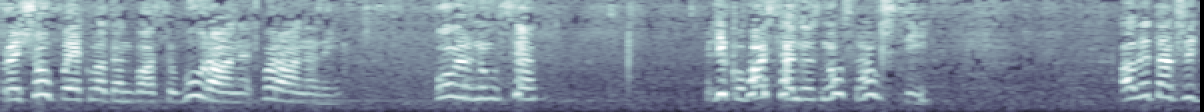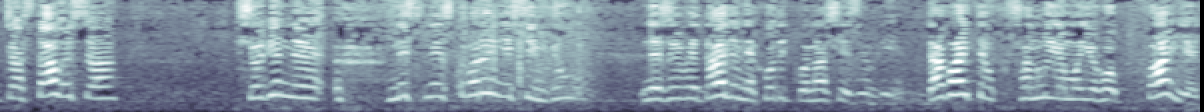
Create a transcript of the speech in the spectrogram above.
Пройшов пекло Донбасу, був ране- поранений, повернувся, лікувався, але знов став в стій. Але так життя сталося, що він не, не, не створив ні сім'ю, не живе далі, не ходить по нашій землі. Давайте вшануємо його пам'ять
